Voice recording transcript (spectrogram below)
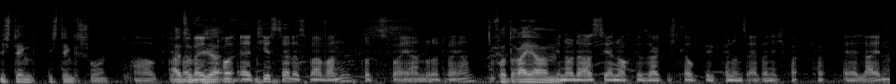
Ich denke ich denke schon. Ah, okay. Also bei wir- äh, Tierstar, das war wann? Vor zwei Jahren oder drei Jahren? Vor drei Jahren. Genau, da hast du ja noch gesagt, ich glaube, wir können uns einfach nicht äh, leiden.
